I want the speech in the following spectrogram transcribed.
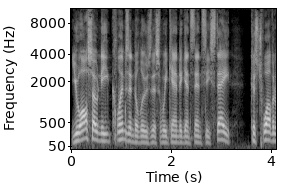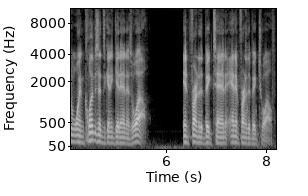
You also need Clemson to lose this weekend against NC State because 12 and 1 Clemson's going to get in as well in front of the Big 10 and in front of the Big 12.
